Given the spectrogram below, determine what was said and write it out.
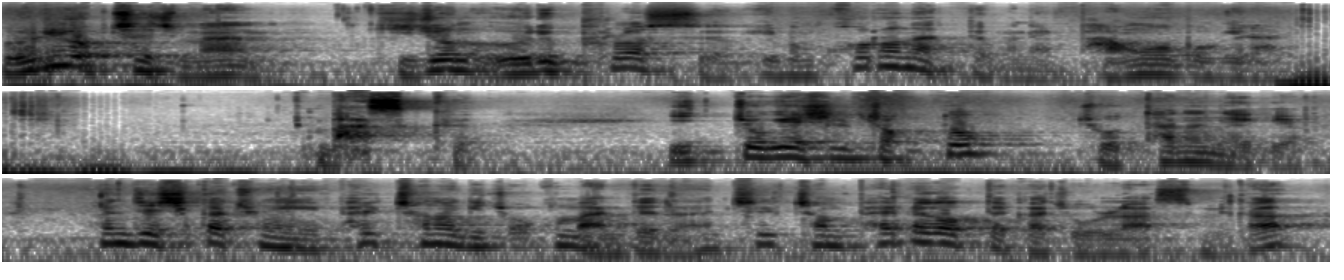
의류업체지만 기존 의류 플러스 이번 코로나 때문에 방호복이라든지 마스크 이쪽의 실적도 좋다는 얘기예요. 현재 시가총액이 8천억이 조금 안 되는 한 7,800억대까지 올라왔습니다.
